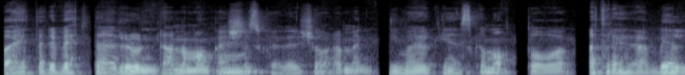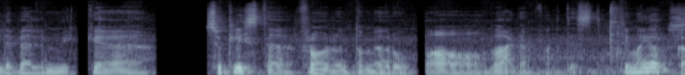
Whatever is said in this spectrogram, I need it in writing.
vad heter det, Vätternrundan om man kanske Mm. skulle vilja köra men i mallorquinska mått och attraherar väldigt, väldigt mycket cyklister från runt om i Europa och världen faktiskt till Mallorca.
